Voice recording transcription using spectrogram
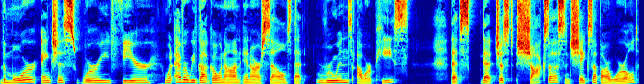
The more anxious, worry, fear, whatever we've got going on in ourselves that ruins our peace, that's that just shocks us and shakes up our world,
